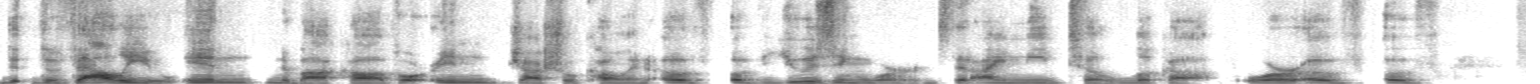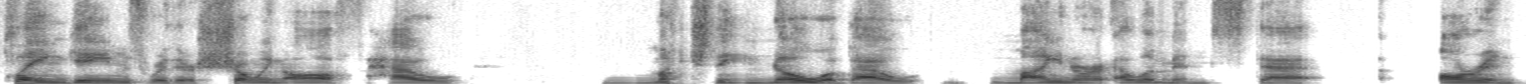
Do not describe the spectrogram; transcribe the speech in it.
the, the value in Nabokov or in Joshua Cohen of of using words that I need to look up or of of playing games where they're showing off how much they know about minor elements that aren't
